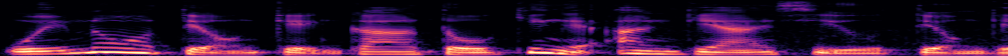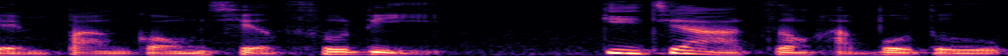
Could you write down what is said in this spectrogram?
维诺重建加多间的案件是由重建办公室处理。记者综合报道。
